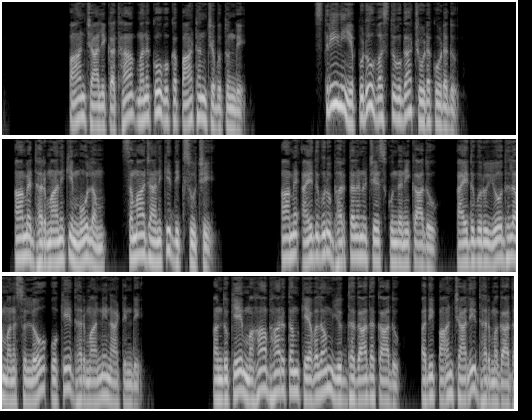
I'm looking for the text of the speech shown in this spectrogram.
పాంచాలి కథ మనకు ఒక పాఠం చెబుతుంది. స్త్రీని ఎప్పుడూ వస్తువుగా చూడకూడదు. ఆమె ధర్మానికి మూలం సమాజానికి దిక్సూచి. ఆమె ఐదుగురు భర్తలను చేసుకుందని కాదు ఐదుగురు యోధుల మనసుల్లో ఒకే ధర్మాన్ని నాటింది. అందుకే మహాభారతం కేవలం యుద్ధగాథ కాదు అది పాంచాలి ధర్మగాథ.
